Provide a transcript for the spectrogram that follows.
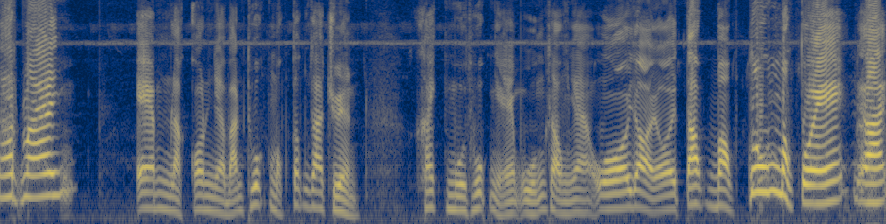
Thật mà anh. Em là con nhà bán thuốc mọc tóc gia truyền. Khách mua thuốc nhà em uống xong nha. Ôi trời ơi tóc mọc tung mọc tuế Đấy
